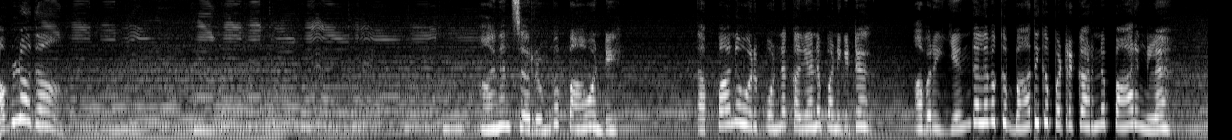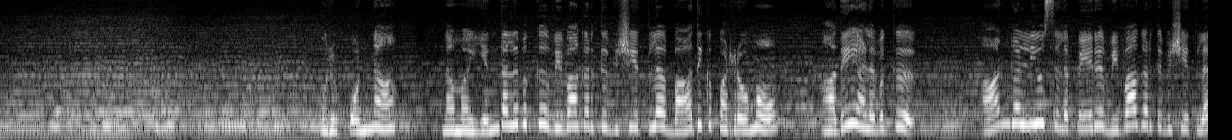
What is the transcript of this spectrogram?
அவ்வளோதான். ஆனந்த் சார் ரொம்ப பாவம்டி தப்பான ஒரு பொண்ண கல்யாணம் பண்ணிக்கிட்டு அவர் எந்த அளவுக்கு பாதிக்கப்பட்டிருக்காருன்னு பாருங்களேன். ஒரு பொண்ணா நம்ம எந்த அளவுக்கு விவாகரத்து விஷயத்துல பாதிக்கப்படுறோமோ அதே அளவுக்கு ஆண்கள்லயும் சில பேரு விவாகரத்து விஷயத்துல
